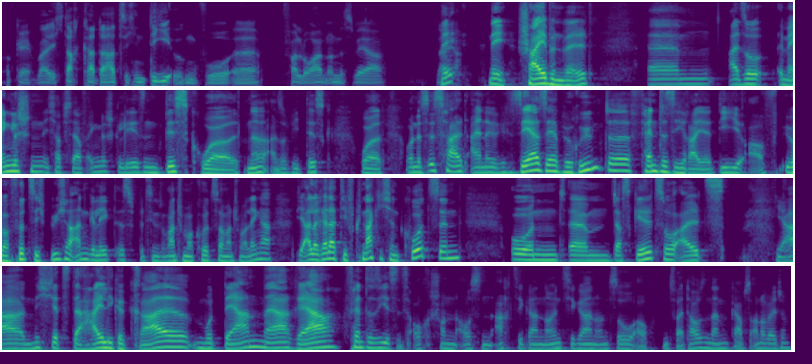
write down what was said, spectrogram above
Okay, weil ich dachte gerade, da hat sich ein D irgendwo äh, verloren und es wäre. Nee, Naja. nee, Scheibenwelt. Ähm, also im Englischen, ich habe es ja auf Englisch gelesen, Discworld, ne? Also wie Discworld. Und es ist halt eine sehr, sehr berühmte Fantasy-Reihe, die auf über 40 Bücher angelegt ist, beziehungsweise manchmal kürzer, manchmal länger, die alle relativ knackig und kurz sind. Und ähm, das gilt so als, ja, nicht jetzt der heilige Gral moderner Rare Fantasy, ist auch schon aus den 80ern, 90ern und so, auch in 2000ern gab es auch noch welche.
